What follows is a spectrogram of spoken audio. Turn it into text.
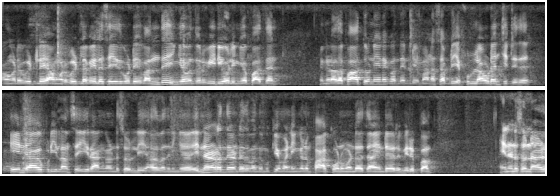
அவங்களோட வீட்டில் அவங்களோட வீட்டில் வேலை செய்து போட்டு வந்து இங்கே வந்து ஒரு வீடியோ லிங்கை பார்த்தேன். என்னோட அதை பார்த்தோன்னே எனக்கு வந்து என்னுடைய மனசு அப்படியே ஃபுல்லாக உடைஞ்சிட்டுது. ஏண்டா இப்படியெல்லாம் செய்கிறாங்கன்னு சொல்லி அதை வந்து நீங்கள் என்ன நடந்ததுன்றது வந்து முக்கியமாக நீங்களும் பார்க்கணுமன்றது தான் என்ற ஒரு விருப்பம். என்னென்னு சொன்னால்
